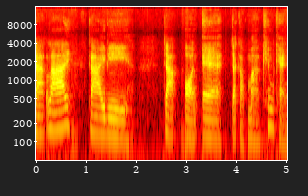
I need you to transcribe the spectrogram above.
จากร้ายกายดี จากอ่อนแอจะกลับมาเข้มแข็ง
